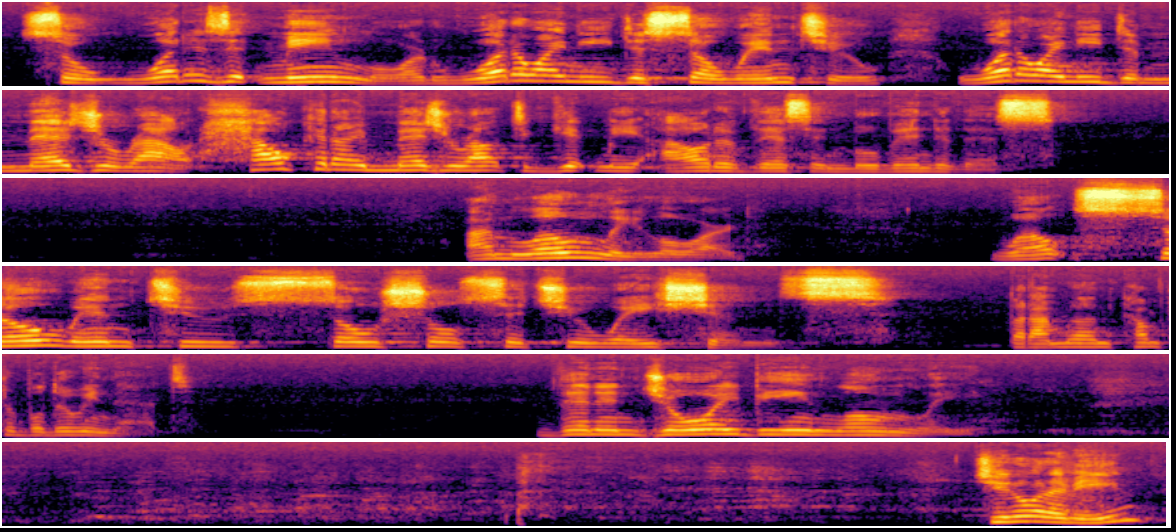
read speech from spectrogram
So, what does it mean, Lord? What do I need to sow into? What do I need to measure out? How can I measure out to get me out of this and move into this? I'm lonely, Lord. Well, sow into social situations, but I'm uncomfortable doing that. Then enjoy being lonely. Do you know what I mean?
